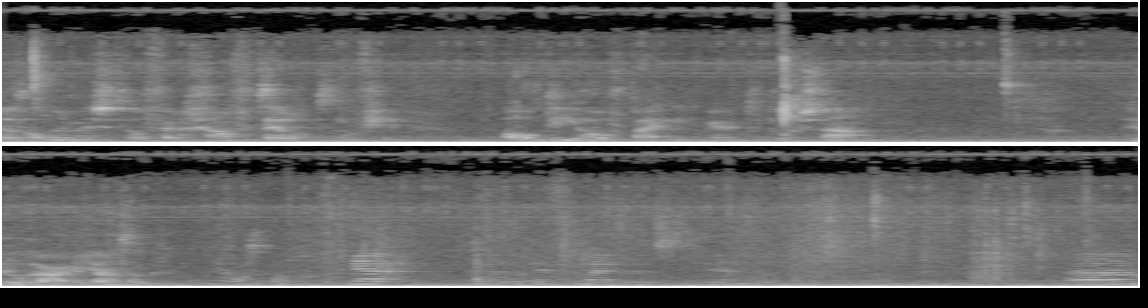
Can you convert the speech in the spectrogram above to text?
dat andere mensen het wel verder gaan vertellen. Want dan hoef je al die hoofdpijn niet meer te doorstaan. Heel raar, jij had ook? Je had het ook. Ja, even vanuit de student. Ehm,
